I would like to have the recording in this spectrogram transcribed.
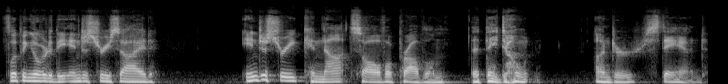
Flipping over to the industry side, industry cannot solve a problem that they don't understand.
